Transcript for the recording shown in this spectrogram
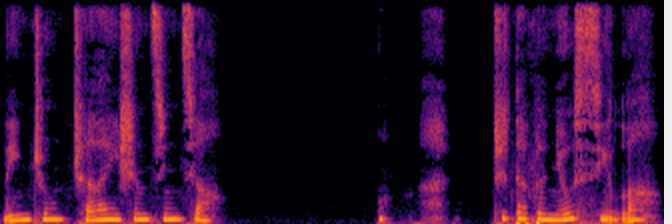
林中传来一声惊叫：“这大笨牛醒了！”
